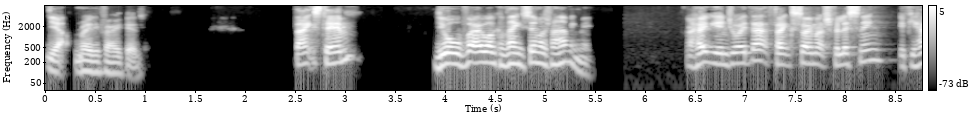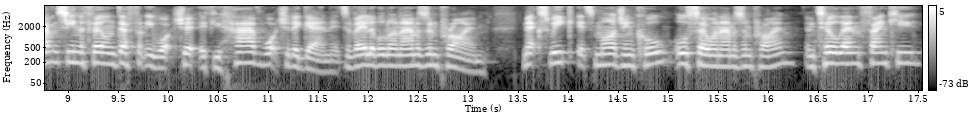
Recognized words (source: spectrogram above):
Yeah, really very good. Thanks, Tim. You're very welcome. Thank you so much for having me. I hope you enjoyed that. Thanks so much for listening. If you haven't seen the film, definitely watch it. If you have, watch it again. It's available on Amazon Prime. Next week, it's Margin Call, also on Amazon Prime. Until then, thank you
